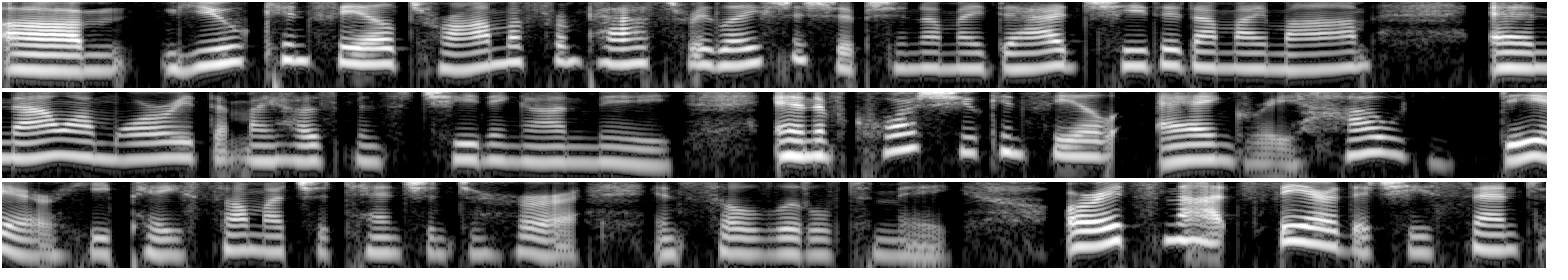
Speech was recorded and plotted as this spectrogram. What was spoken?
Um, you can feel trauma from past relationships. You know, my dad cheated on my mom, and now I'm worried that my husband's cheating on me. And of course, you can feel angry. How dare he pay so much attention to her and so little to me? Or it's not fair that she sent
